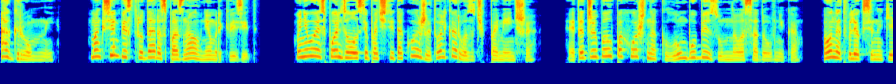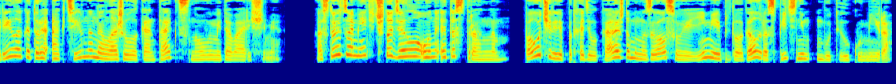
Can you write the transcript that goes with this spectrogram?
огромный. Максим без труда распознал в нем реквизит. У него использовался почти такой же, только розочек поменьше. Этот же был похож на клумбу безумного садовника. Он отвлекся на Кирилла, который активно налаживал контакт с новыми товарищами. А стоит заметить, что делал он это странным. По очереди подходил к каждому, называл свое имя и предлагал распить с ним бутылку мира.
